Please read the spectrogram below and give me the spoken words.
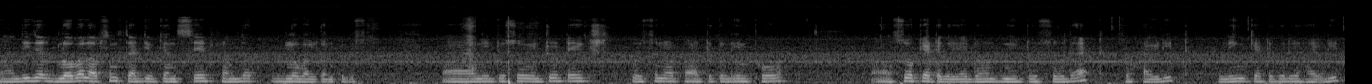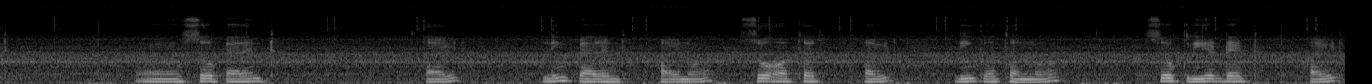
Uh, these are global options that you can set from the global configuration uh, I need to show intro text question of article info. Uh, show category I don't need to show that so hide it. Link category hide it. Uh, show parent hide link parent I know so author hide link author no so create date hide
